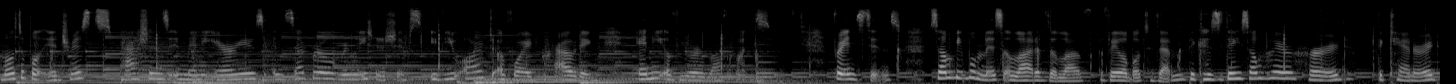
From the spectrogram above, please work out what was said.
multiple interests, passions in many areas, and several relationships if you are to avoid crowding any of your loved ones. For instance, some people miss a lot of the love available to them because they somewhere heard the canard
